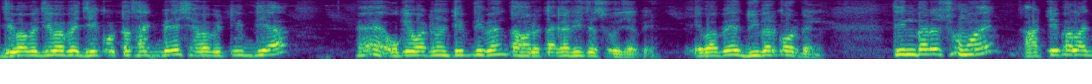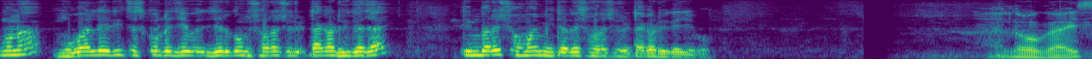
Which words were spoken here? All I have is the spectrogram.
যেভাবে যেভাবে যে কোডটা থাকবে সেভাবে টিপ দিয়া হ্যাঁ ওকে বাটন টিপ দিবেন, তাহলে টাকা রিচার্জ হয়ে যাবে। এভাবে দুইবার করবেন। তিনবারের সময় আর টিপা লাগবে না। মোবাইলে রিচার্জ করলে যেরকম সরাসরি টাকা ঢুকে যায়, তিনবারের সময় মিটারে সরাসরি টাকা ঢুকে যাবে। হ্যালো গাইস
